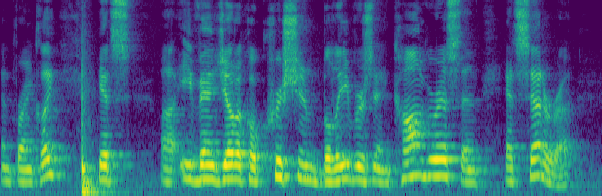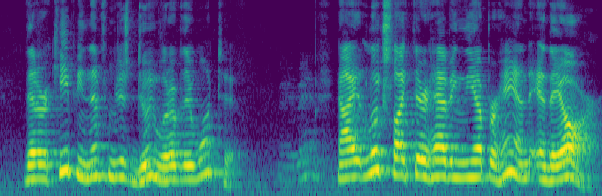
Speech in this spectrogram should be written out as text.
And frankly, it's uh, evangelical Christian believers in Congress and etc. that are keeping them from just doing whatever they want to. Amen. Now, it looks like they're having the upper hand, and they are.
